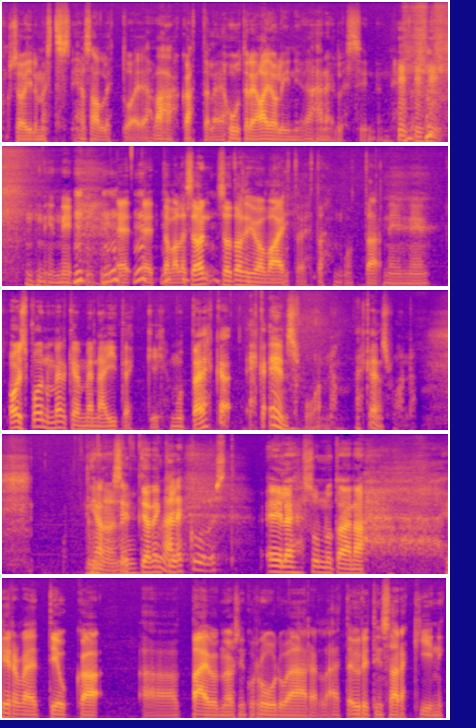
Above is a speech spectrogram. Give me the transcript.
kun se on ilmeisesti ihan sallittua ja vähän kattelee ja huutelee ajolinjoja hänelle sinne. Niin, tota, niin, niin et, et, tavallaan se on, se on tosi hyvä vaihtoehto, mutta niin, niin, olisi voinut melkein mennä itsekin, mutta ehkä, ehkä ensi vuonna. Ehkä ensi vuonna. Ja No niin. sitten tietenkin Hyvälle kuulostaa. eilen sunnuntaina hirveän tiukka päivä myös niin kuin ruudun äärellä, että yritin saada kiinni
